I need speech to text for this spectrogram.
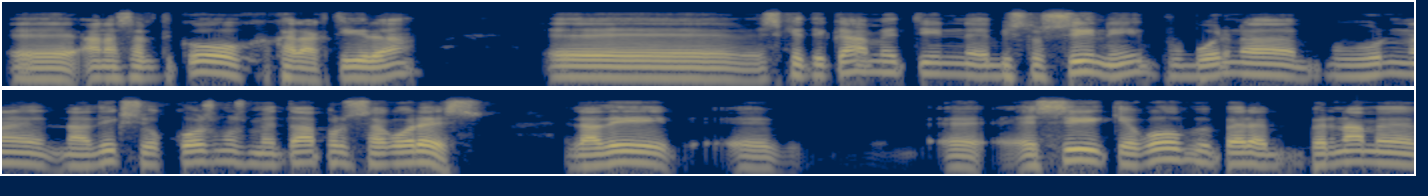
ε ανασταλτικό χαρακτήρα ε, σχετικά με την εμπιστοσύνη που μπορεί, να, που μπορεί να, να δείξει ο κόσμος μετά προς τις αγορές. Δηλαδή, ε, ε, εσύ και εγώ περνάμε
